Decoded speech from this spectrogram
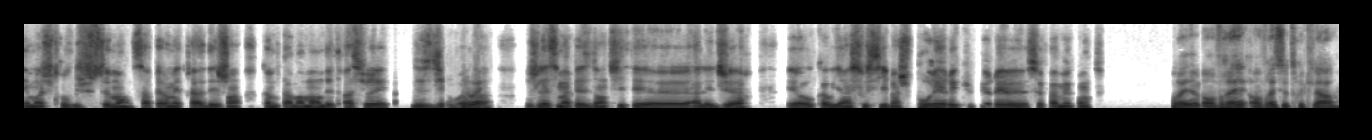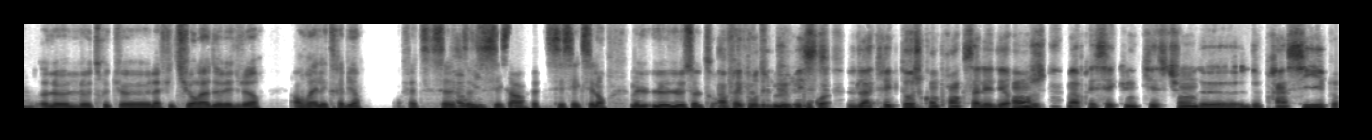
Et moi, je trouve que justement, ça permettrait à des gens comme ta maman d'être rassurés, de se dire, voilà, je laisse ma pièce d'identité euh, à Ledger et au cas où il y a un souci, ben, je pourrais récupérer euh, ce fameux compte. Ouais, en vrai, en vrai, ce truc-là, le, le truc, euh, la feature là de Ledger, en vrai, elle est très bien. En fait, c'est ah ça. En fait, c'est excellent. Mais le, le seul en fait, pour des puristes de la crypto, je comprends que ça les dérange, mais après, c'est qu'une question de, de principe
